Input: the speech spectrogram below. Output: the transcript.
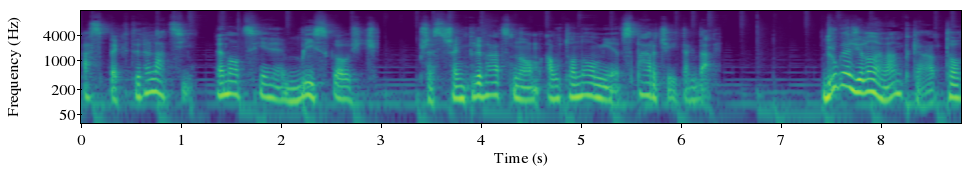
aspekty relacji: emocje, bliskość, przestrzeń prywatną, autonomię, wsparcie itd. Tak Druga zielona lampka to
